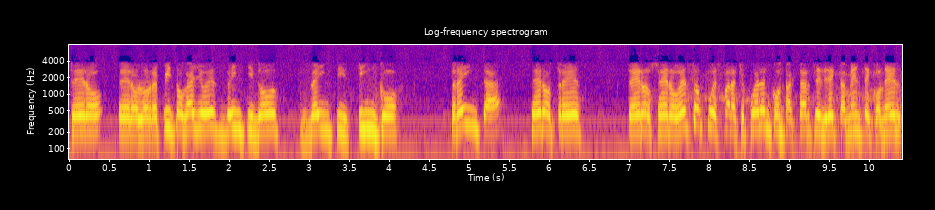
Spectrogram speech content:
00. Lo repito, Gallo es 22 25 30 03 00. Esto pues para que puedan contactarse directamente con él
